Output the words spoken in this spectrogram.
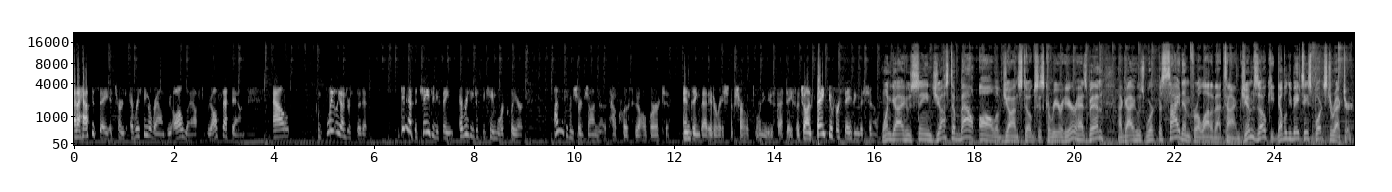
And i have to say it turned everything around. We all laughed. We all sat down. Al completely understood it didn't have to change anything. Everything just became more clear. I'm not even sure John knows how close we all were to ending that iteration of Charlotte's Morning News that day. So, John, thank you for saving the show. One guy who's seen just about all of John Stokes' career here has been a guy who's worked beside him for a lot of that time, Jim Szoke, WBT Sports Director.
